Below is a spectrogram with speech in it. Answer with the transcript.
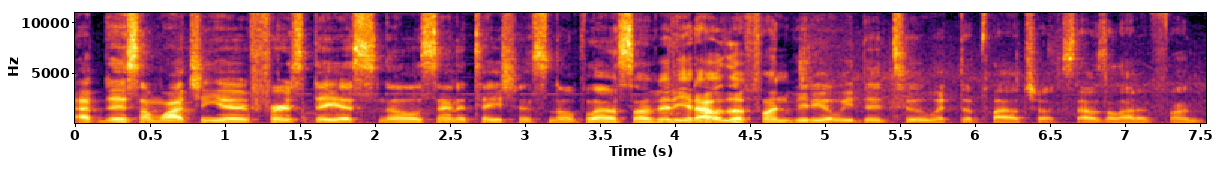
After this, I'm watching your first day of snow sanitation snowplow saw video. That was a fun video we did too with the plow trucks. That was a lot of fun.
